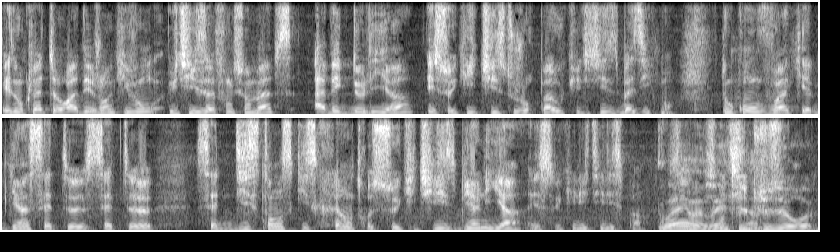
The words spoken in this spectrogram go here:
Et donc là tu auras des gens qui vont utiliser la fonction Maps avec de l'IA et ceux qui utilisent toujours pas ou qui utilisent basiquement. Donc on voit qu'il y a bien cette cette cette distance qui se crée entre ceux qui utilisent bien l'IA et ceux qui l'utilisent pas. Ouais, ouais, ouais. Sont-ils c'est un- plus heureux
